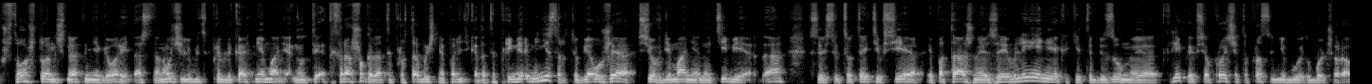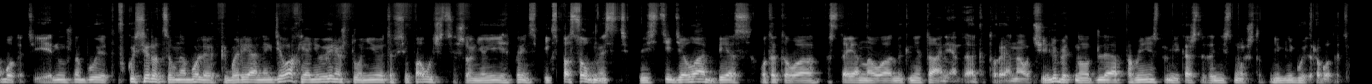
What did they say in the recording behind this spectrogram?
что, что, начинают не говорить. Да? Она очень любит привлекать внимание. Но ты, это хорошо, когда ты просто обычный политик. Когда ты премьер-министр, то у тебя уже все внимание на тебе. Да? То есть вот, вот эти все эпатажные заявления, какие-то безумные клипы и все прочее, это просто не будет больше работать. Ей нужно будет фокусироваться на более как бы, реальных делах. Я не уверен, что у нее это все получится, что у нее есть, в принципе, способность вести дела без вот этого постоянного нагнетания, да, которое она очень любит. Но для премьер-министра, мне кажется, это не сможет, не, не будет работать.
